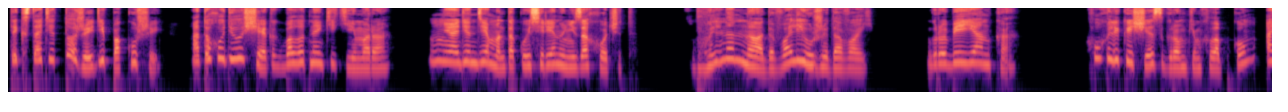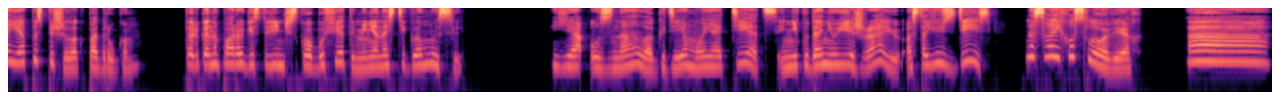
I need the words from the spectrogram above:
Ты, кстати, тоже иди покушай, а то худющая, как болотная кикимора. Ни один демон такую сирену не захочет». «Больно надо, вали уже давай» грубиянка». Хухлик исчез с громким хлопком, а я поспешила к подругам. Только на пороге студенческого буфета меня настигла мысль. «Я узнала, где мой отец, и никуда не уезжаю, остаюсь здесь, на своих условиях. а, -а, -а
